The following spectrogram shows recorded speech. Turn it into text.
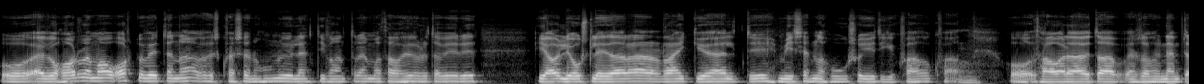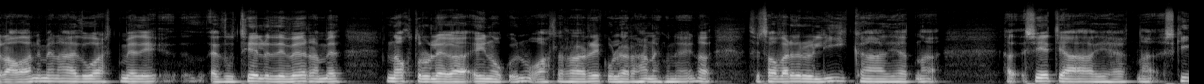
og ef við horfum á orkuveitana hvers vegna hún hefur lent í vandræðum að þá hefur þetta verið já, ljósleiðara, rækjueldi mísefna hús og ég veit ekki hvað og hvað. Og þá er það auðvitað, eins og þú nefndir á þann ég meina ef þú þú telur þið vera með náttúrulega einókun og allar að regulera hann einhvern veginn þá verður þú líka að, hérna, að setja hérna, ský,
